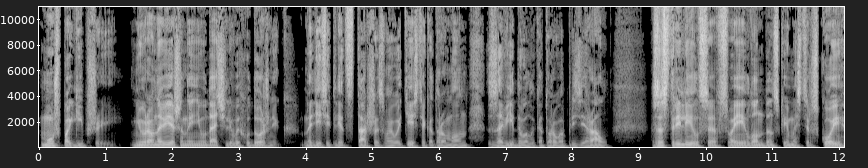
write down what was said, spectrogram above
Муж погибший, неуравновешенный неудачливый художник, на 10 лет старше своего тестя, которому он завидовал и которого презирал, застрелился в своей лондонской мастерской,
